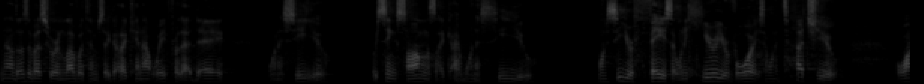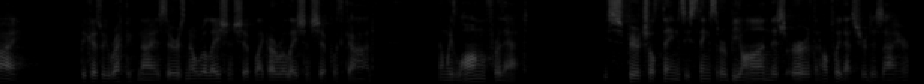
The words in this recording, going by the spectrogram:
Now, those of us who are in love with Him say, God, I cannot wait for that day when I see you. We sing songs like, I want to see you. I want to see your face. I want to hear your voice. I want to touch you. Why? Because we recognize there is no relationship like our relationship with God. And we long for that. These spiritual things, these things that are beyond this earth, and hopefully that's your desire.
